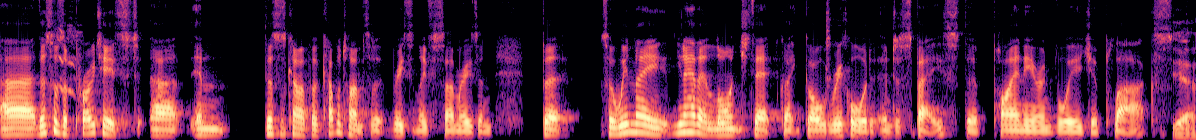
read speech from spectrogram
Uh, this was a protest, uh, and this has come up a couple of times recently for some reason. But so when they, you know how they launched that like gold record into space, the Pioneer and Voyager plaques. Yeah.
